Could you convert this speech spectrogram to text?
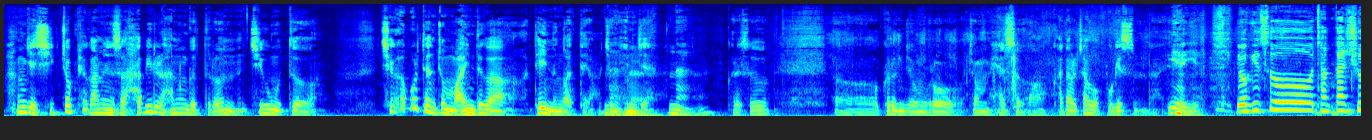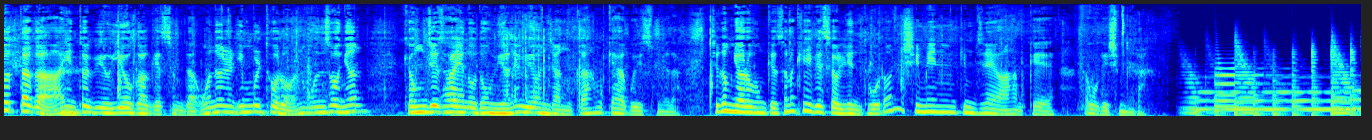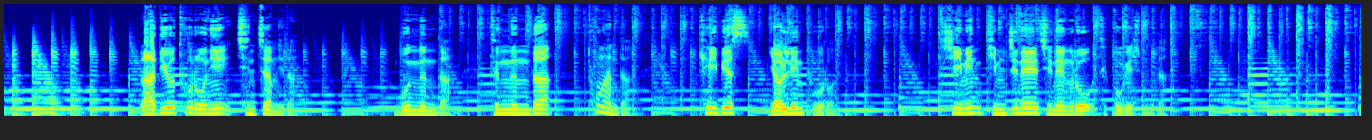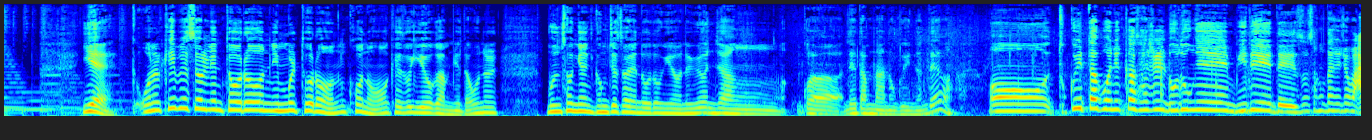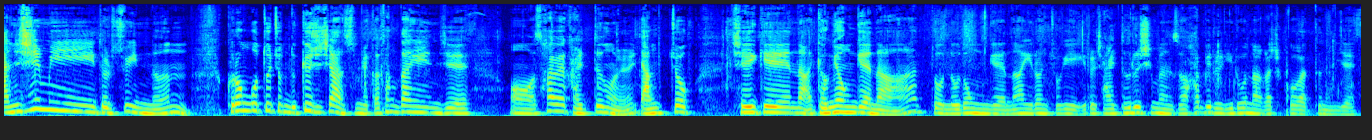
한 개씩 좁혀가면서 합의를 하는 것들은 지금부터 제가 볼 때는 좀 마인드가 돼 있는 것 같아요. 지금 네. 현재. 네. 그래서 어, 그런 점으로 좀 해서 가닥을 잡아 보겠습니다. 예, 예. 여기서 잠깐 쉬었다가 인터뷰 이어가겠습니다. 오늘 인물 토론 문성현 경제사회노동위원회 위원장과 함께하고 있습니다. 지금 여러분께서는 KBS 열린 토론 시민 김진애와 함께 하고 계십니다. 라디오 토론이 진짜입니다. 묻는다, 듣는다, 통한다. KBS 열린 토론. 시민 김진애의 진행으로 듣고 계십니다. 예. 오늘 KBS 열린 토론 인물 토론 코너 계속 이어갑니다. 오늘 문성현 경제사회 노동위원회 위원장과 내담 나누고 있는데요. 어, 듣고 있다 보니까 사실 노동의 미래에 대해서 상당히 좀 안심이 될 수 있는 그런 것도 좀 느껴지지 않습니까? 상당히 이제 어, 사회 갈등을 양쪽 재계나 경영계나 또 노동계나 이런 쪽의 얘기를 잘 들으시면서 합의를 이루어 나가실 것 같은 이제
